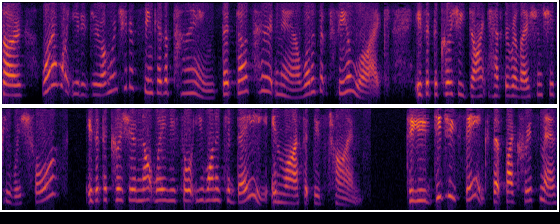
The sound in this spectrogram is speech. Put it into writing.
So what I want you to do, I want you to think of the pain that does hurt now. What does it feel like? Is it because you don't have the relationship you wish for? Is it because you're not where you thought you wanted to be in life at this time? Do you did you think that by Christmas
